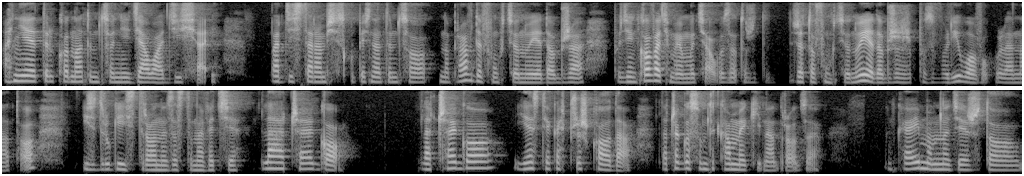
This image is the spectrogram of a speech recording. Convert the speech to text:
a nie tylko na tym, co nie działa dzisiaj. Bardziej staram się skupiać na tym, co naprawdę funkcjonuje dobrze, podziękować mojemu ciału za to, że to funkcjonuje dobrze, że pozwoliło w ogóle na to, i z drugiej strony zastanawiać się, dlaczego? Dlaczego jest jakaś przeszkoda? Dlaczego są te kamyki na drodze? Ok, mam nadzieję, że to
